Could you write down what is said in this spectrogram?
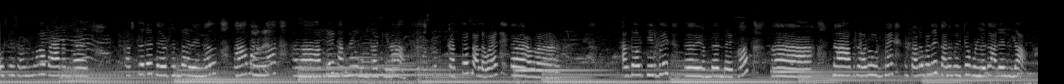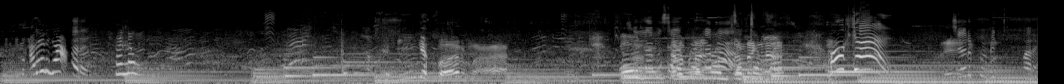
ஒரு சன்மா பாருங்க கத்தரை தேர்ந்து பாருங்கள் நான் உண்மை உள்ளது இங்க பாருமா செருப்பு பாரு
